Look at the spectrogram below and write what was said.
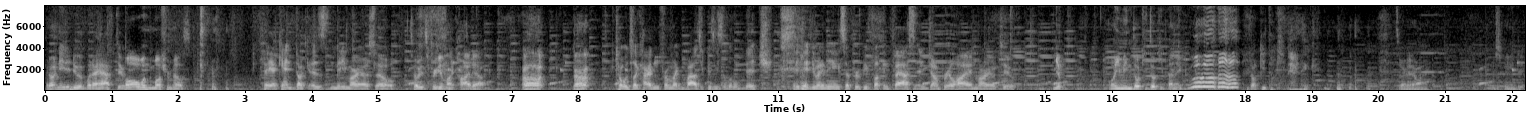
I don't need to do it, but I have to. Oh, I want the mushroom house. Okay, I can't duck as Mini Mario, so. Toad's freaking like hideout. Uh, uh, Toad's like hiding from like Bowser because he's a little bitch, and he can't do anything except for be fucking fast and jump real high in Mario 2. Yep. Oh, you mean Doki Doki Panic? Donkey Donkey Panic. Sorry, don't worry. I'm just being a dick.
